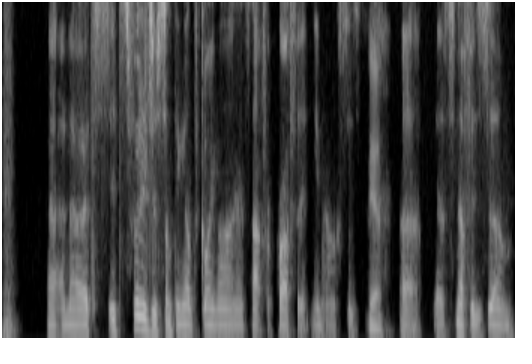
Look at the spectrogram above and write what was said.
Uh, no, it's it's footage of something else going on. And it's not for profit, you know. So Yeah. uh, yeah, Snuff is um,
